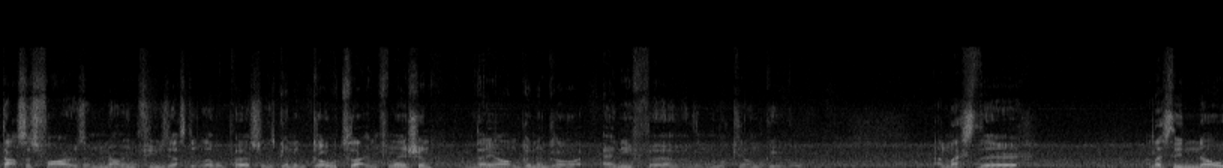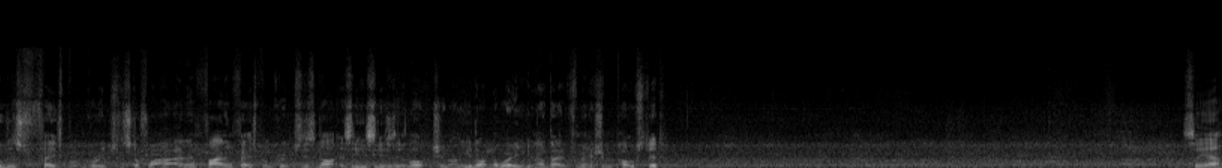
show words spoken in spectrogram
that's as far as a non-enthusiastic level person is going to go to that information. They aren't going to go any further than looking on Google, unless they're unless they know there's Facebook groups and stuff like that. And then finding Facebook groups is not as easy as it looks. You know, you don't know where you're going to have that information posted. So yeah,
